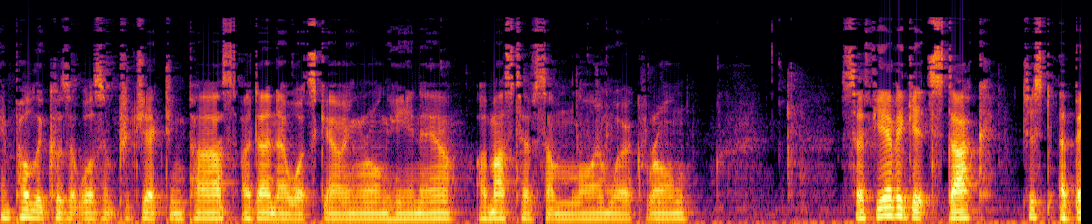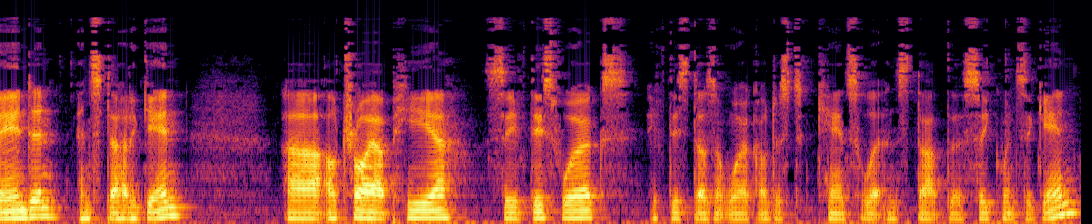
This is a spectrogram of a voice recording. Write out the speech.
And probably because it wasn't projecting past. I don't know what's going wrong here now. I must have some line work wrong. So if you ever get stuck, just abandon and start again. Uh, I'll try up here, see if this works. If this doesn't work, I'll just cancel it and start the sequence again.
